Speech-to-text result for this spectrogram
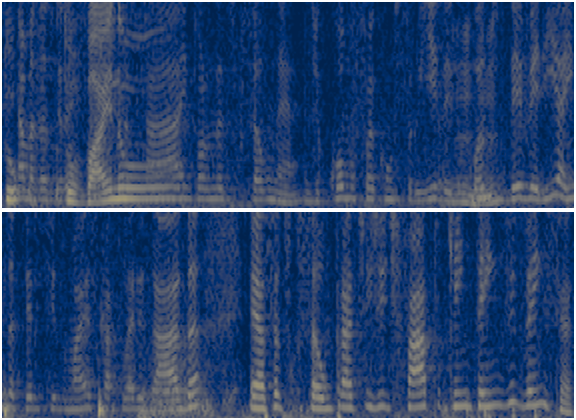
tu, mas das tu grandes vai no. tá em torno da discussão, né? De como foi construída e do Uhum. quanto deveria ainda ter sido mais capitularizada essa discussão para atingir de fato quem tem vivência,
